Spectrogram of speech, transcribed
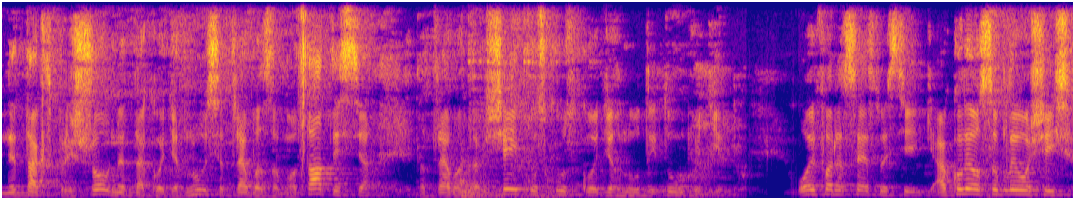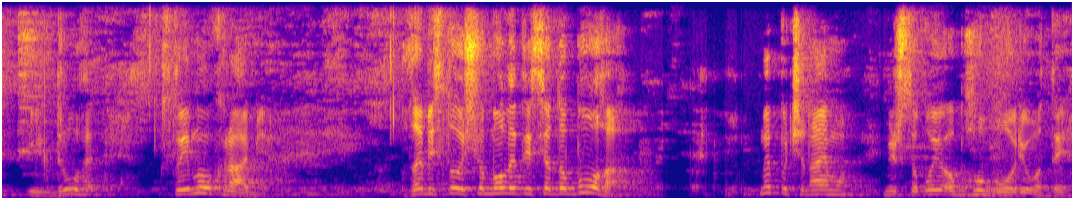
не так прийшов, не так одягнувся, треба замотатися, то треба там ще якусь хустку одягнути і тому подібне. Ой, фарисейство стільки. А коли особливо ще й друге, стоїмо в храмі, замість того, щоб молитися до Бога, ми починаємо між собою обговорювати.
